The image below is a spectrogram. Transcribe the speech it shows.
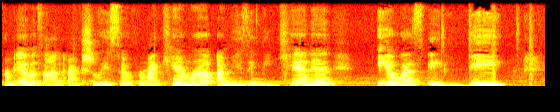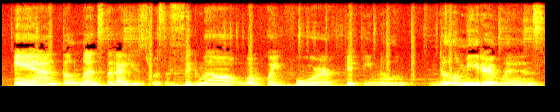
from Amazon actually. So for my camera, I'm using the Canon EOS 80D and the lens that I used was a Sigma 1.4 50 millimeter lens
